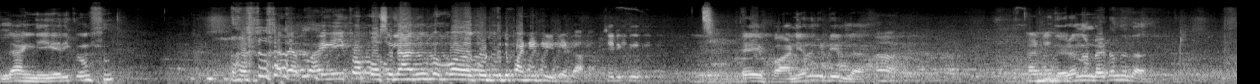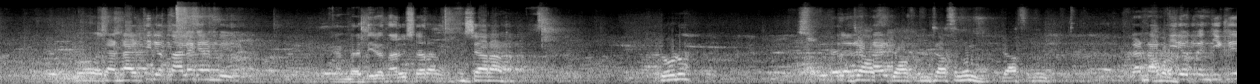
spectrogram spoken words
ഇല്ല അംഗീകരിക്കും. ഈ പ്രൊപ്പോസൽ കൊടുത്തിട്ട് പണി ഇട്ടിട്ടുണ്ടോ ശരിക്ക്. ഏയ് പണിയൊന്നും കിട്ടിയിട്ടില്ല. ഇതുവരെ ഒന്നും ഉണ്ടായിട്ടൊന്നുമില്ല. രണ്ടായിരത്തി ഇരുപത്തിനാല് എങ്ങനെയുണ്ട്? രണ്ടായിരത്തി ഇരുപത്തിനാല് ഉഷാറാണ്. ഉഷാറാണ് രണ്ടായിരത്തി ഇരുപത്തി അഞ്ചിക്ക്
